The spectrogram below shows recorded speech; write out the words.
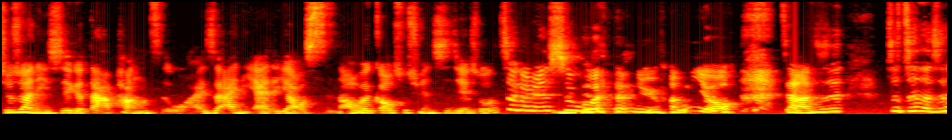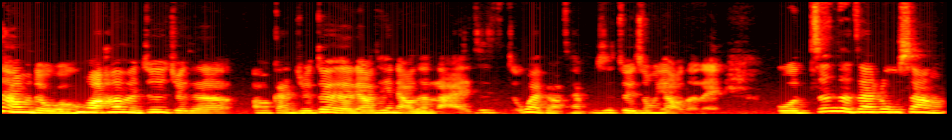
就算你是一个大胖子，我还是爱你爱的要死。然后会告诉全世界说，这个人是我的女朋友。这样就是，这真的是他们的文化。他们就是觉得，哦，感觉对了，聊天聊得来，这外表才不是最重要的嘞。我真的在路上，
